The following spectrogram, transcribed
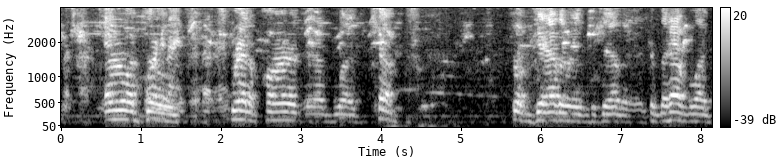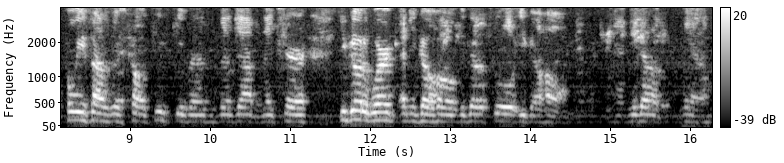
much faster. Everyone's so Organized it spread apart and like kept from gathering together because they have like police officers called peacekeepers. It's their job to make sure you go to work and you go home. You go to school, you go home, and you don't. You know,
